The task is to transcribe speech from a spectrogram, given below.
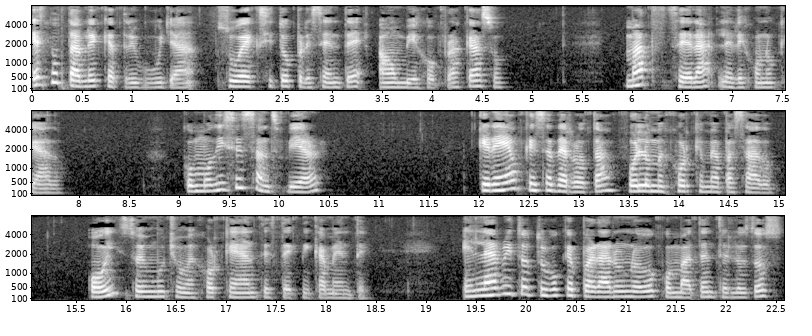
Es notable que atribuya su éxito presente a un viejo fracaso. Matt Cera le dejó noqueado. Como dice Saint-Pierre, creo que esa derrota fue lo mejor que me ha pasado. Hoy soy mucho mejor que antes técnicamente. El árbitro tuvo que parar un nuevo combate entre los dos.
